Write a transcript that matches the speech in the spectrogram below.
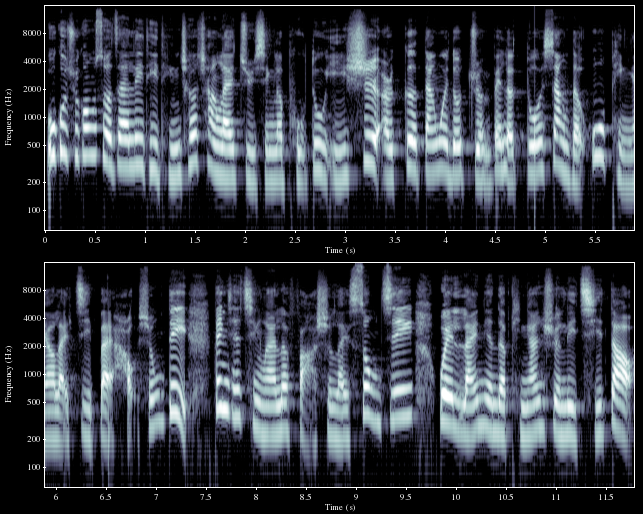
五谷区公所在立体停车场来举行了普渡仪式，而各单位都准备了多项的物品要来祭拜好兄弟，并且请来了法师来诵经，为来年的平安顺利祈祷。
